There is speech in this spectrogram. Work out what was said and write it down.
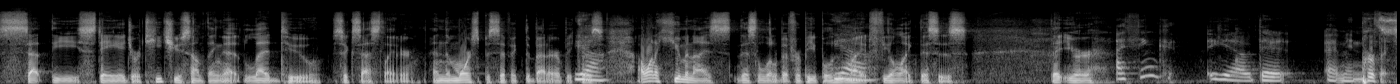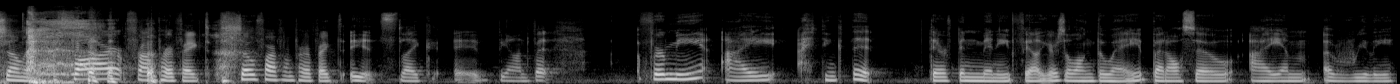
set the stage or teach you something that led to success later. And the more specific, the better, because Yeah. I want to humanize this a little bit for people who Yeah. might feel like this is that you're I think you know there. I mean, Perfect. So many, far from perfect. So far from perfect. It's like eh, beyond. But for me, I I think that there have been many failures along the way, but also I am a really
